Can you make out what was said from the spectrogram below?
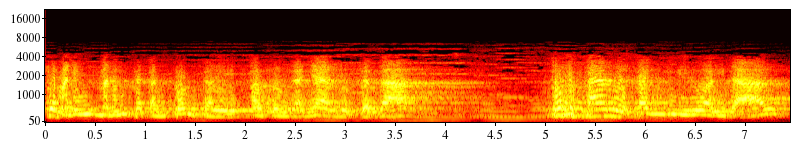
Qué manera tan tonta de autoengañarnos, ¿verdad? ¿Dónde está nuestra individualidad?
